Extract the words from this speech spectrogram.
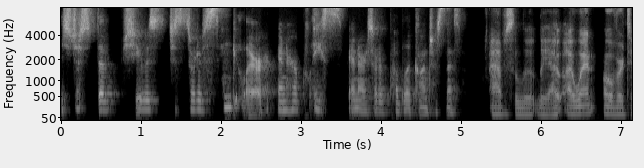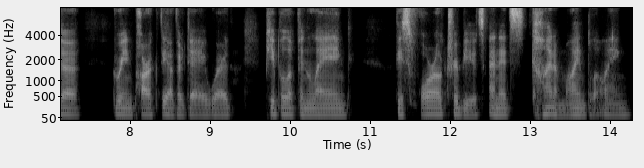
It's just that she was just sort of singular in her place in our sort of public consciousness. Absolutely. I, I went over to Green Park the other day where people have been laying these floral tributes, and it's kind of mind blowing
